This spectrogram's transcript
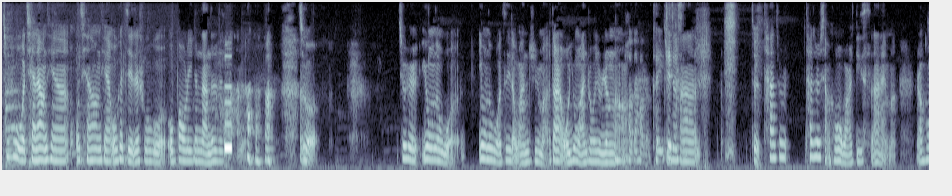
就是我前两天，我前两天我和姐姐说过，我抱了一个男的的 就就是用的我用的我自己的玩具嘛，当然我用完之后就扔了啊。好的，好的，可以，就这就行。他，对他就是他就是想和我玩第四爱嘛，然后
